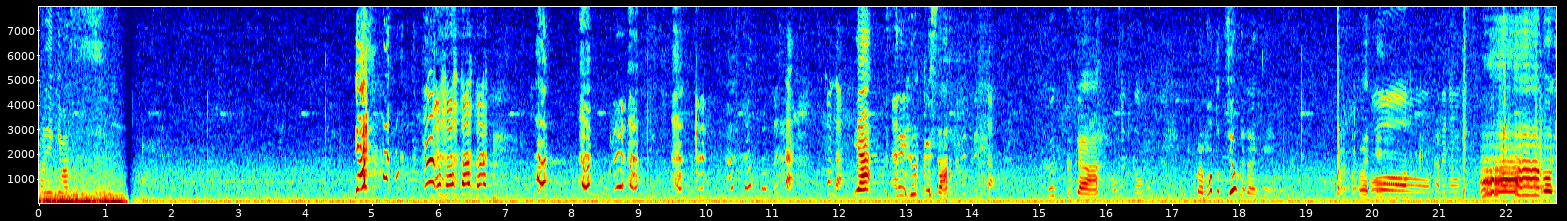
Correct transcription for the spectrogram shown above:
これでいきます。今度いやスイしたフックしたか。これもっと強くじゃなくてこうやって。あーボギ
